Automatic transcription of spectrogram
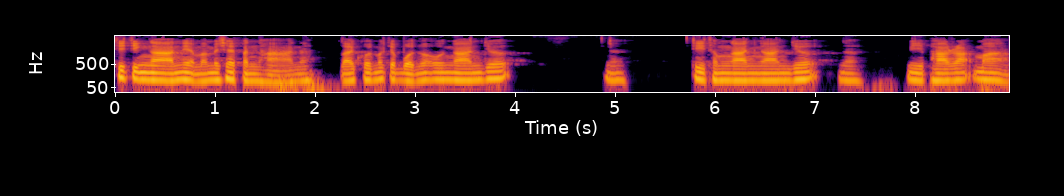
ที่จริงงานเนี่ยมันไม่ใช่ปัญหานะหลายคนมักจะบ่นว่าโอ้งานเยอะนะที่ทำงานงานเยอะนะมีภาระมาก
